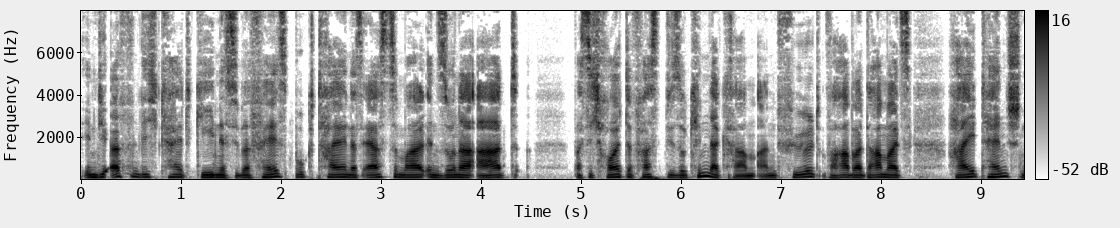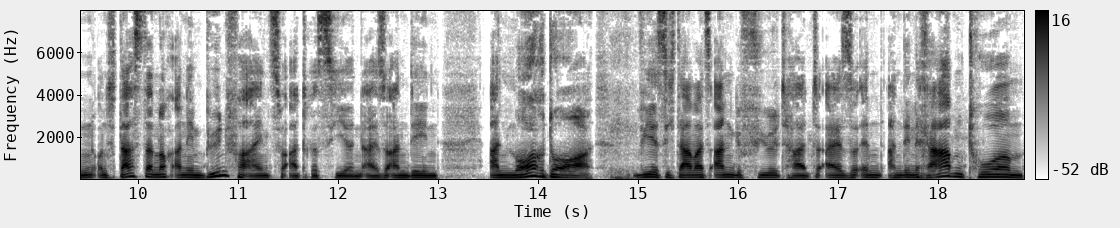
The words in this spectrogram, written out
in die Öffentlichkeit gehen, es über Facebook teilen, das erste Mal in so einer Art, was sich heute fast wie so Kinderkram anfühlt, war aber damals High Tension und das dann noch an den Bühnenverein zu adressieren, also an den an Mordor, wie es sich damals angefühlt hat, also in, an den Rabenturm,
